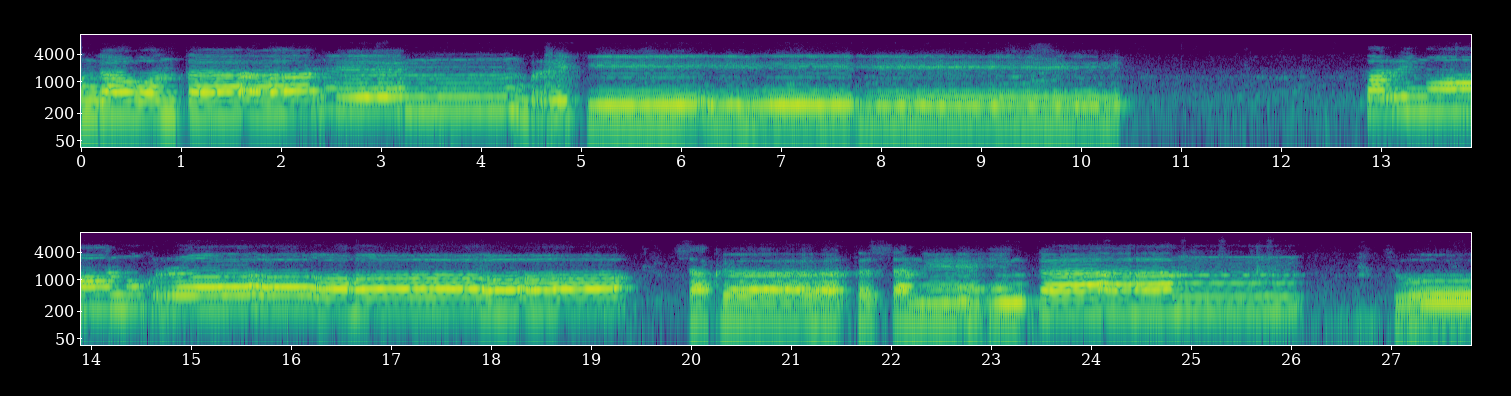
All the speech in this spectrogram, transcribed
lenggah wonten ing mriki. Paringa nugraha saged kesange ingkang suci.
